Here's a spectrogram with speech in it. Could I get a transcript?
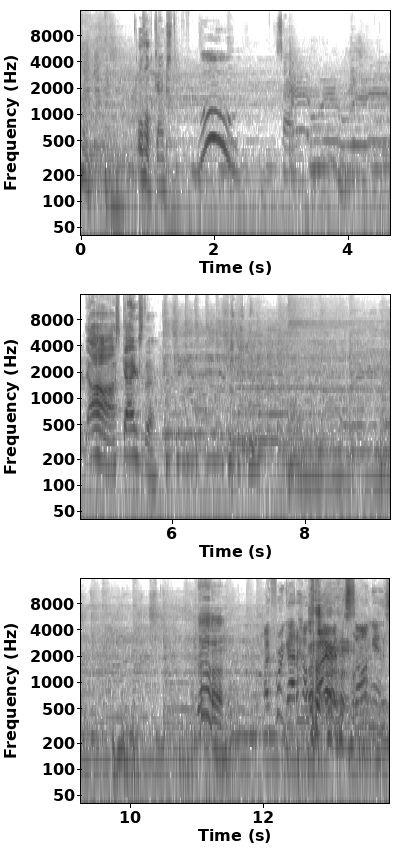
Oh, gangster. Woo! Sorry. Ah, it's gangster. Ah. I forgot how fire the song is.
